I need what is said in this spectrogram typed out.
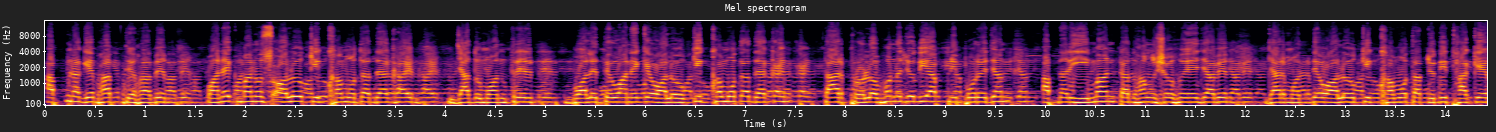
আপনাকে ভাবতে হবে, অনেক মানুষ অলৌকিক ক্ষমতা দেখায়, জাদু মন্ত্রের বলেতে অনেকে অলৌকিক ক্ষমতা দেখায়। তার প্রলোভনে যদি আপনি পড়ে যান, আপনার ইমানটা ধ্বংস হয়ে যাবে। যার মধ্যে অলৌকিক ক্ষমতা যদি থাকে,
